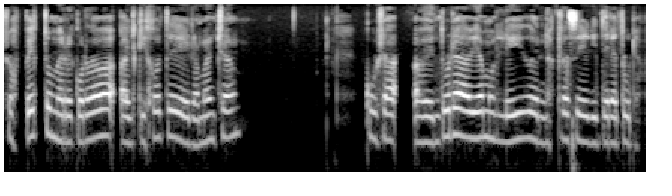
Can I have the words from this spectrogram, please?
Su aspecto me recordaba al Quijote de la Mancha, cuya aventura habíamos leído en las clases de literatura.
